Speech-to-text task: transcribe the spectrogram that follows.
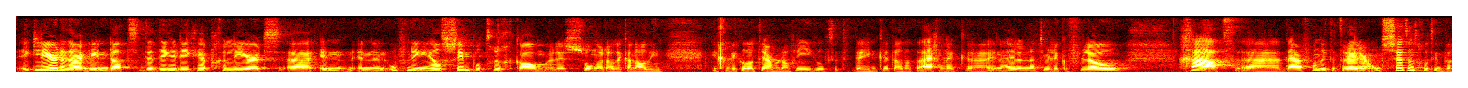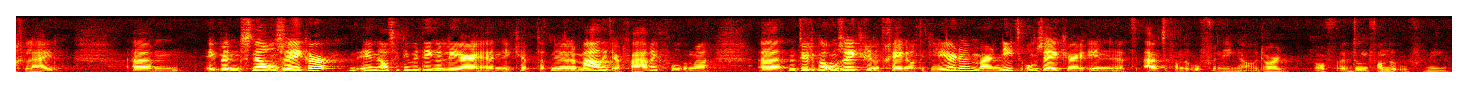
ik leerde daarin dat de dingen die ik heb geleerd uh, in, in een oefening heel simpel terugkomen. Dus zonder dat ik aan al die ingewikkelde terminologie hoefde te denken. Dat het eigenlijk uh, in een hele natuurlijke flow gaat. daar vond ik de trainer ontzettend goed in begeleiden. Um, ik ben snel onzeker in als ik nieuwe dingen leer en ik heb dat nu helemaal niet ervaren. Ik voelde me natuurlijk wel onzeker in hetgene wat ik leerde, maar niet onzeker in het uiten van de oefeningen door, of het doen van de oefeningen.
